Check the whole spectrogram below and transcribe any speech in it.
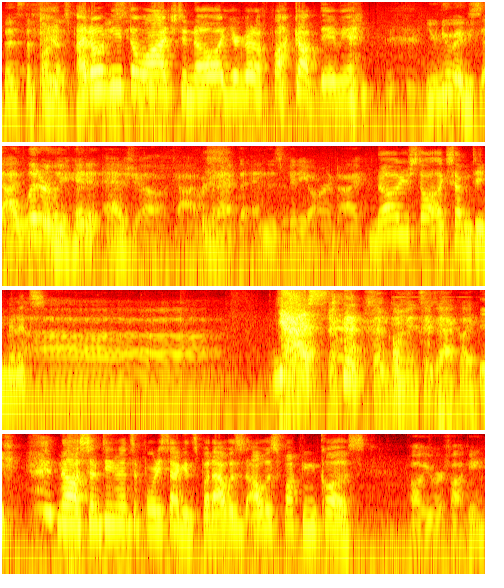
That's the funniest part. I don't need to watch to know what you're gonna fuck up, Damien. You knew ex- I literally hit it as you. Oh god, I'm gonna have to end this video, aren't I? No, you're still at like 17 minutes. Uh, yes. 17 minutes exactly. no, 17 minutes and 40 seconds. But I was I was fucking close. Oh, you were fucking.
